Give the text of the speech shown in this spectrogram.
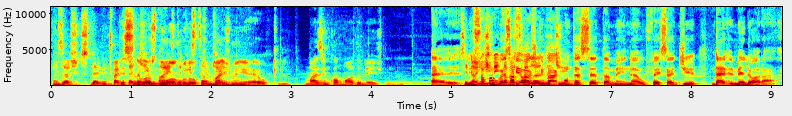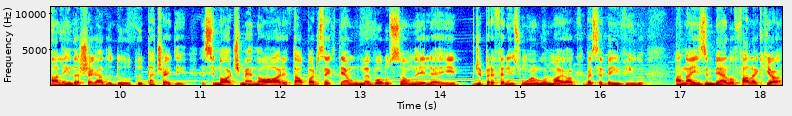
mas acho que isso deve impactar Esse negócio demais do ângulo é o que mais de... me, é o que mais incomoda mesmo, né? É, Senão isso é uma coisa que eu acho que vai de... acontecer também, né? O Face ID deve melhorar, além da chegada do, do Touch ID. Esse note menor e tal, pode ser que tenha alguma evolução nele aí, de preferência um ângulo maior, que vai ser bem-vindo. A Naís Melo fala aqui, ó,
